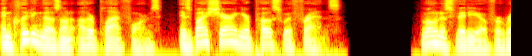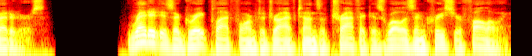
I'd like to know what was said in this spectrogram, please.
including those on other platforms, is by sharing your posts with friends. Bonus video for Redditors Reddit is a great platform to drive tons of traffic as well as increase your following.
